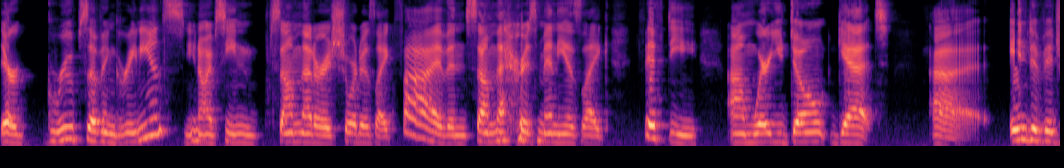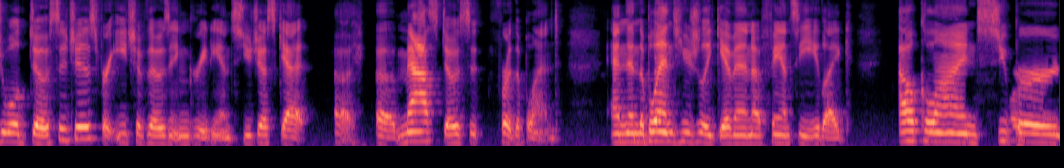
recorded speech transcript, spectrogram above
they're groups of ingredients. You know, I've seen some that are as short as like five, and some that are as many as like fifty, um, where you don't get uh, individual dosages for each of those ingredients. You just get a, a mass dose for the blend and then the blend's usually given a fancy like alkaline super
